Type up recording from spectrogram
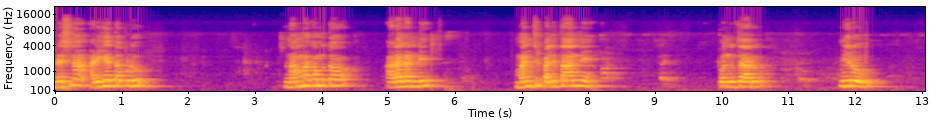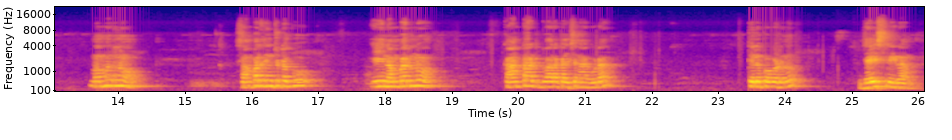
ప్రశ్న అడిగేటప్పుడు నమ్మకంతో అడగండి. మంచి ఫలితాన్ని పొందుతారు. మీరు మమ్మల్ని సంప్రదించుటకు ఈ నంబర్ను కాంటాక్ట్ ద్వారా కలిసినా కూడా తెలుపబడును. జై శ్రీరామ్.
